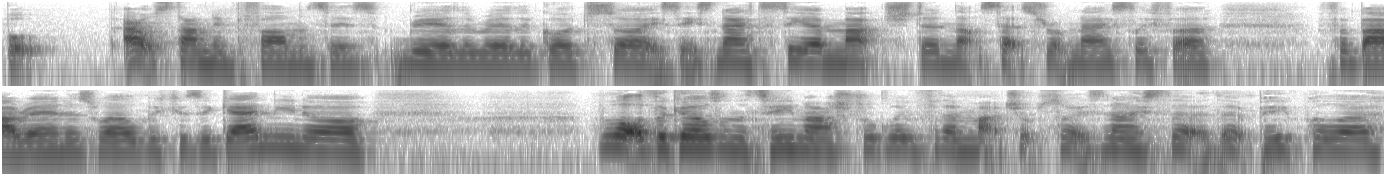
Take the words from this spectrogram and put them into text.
But outstanding performances, really, really good. So it's it's nice to see her matched, and that sets her up nicely for for Bahrain as well. Because again, you know, a lot of the girls on the team are struggling for them matchups. So it's nice that that people are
